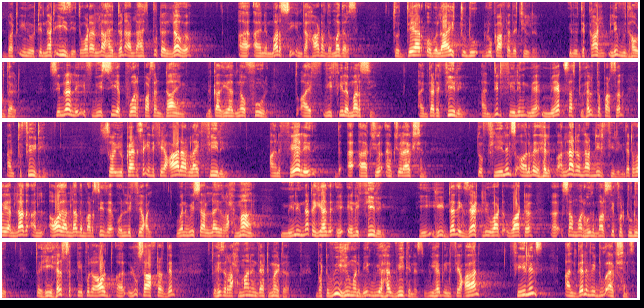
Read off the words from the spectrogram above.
But you know it is not easy. So what Allah has done, Allah has put a love uh, and a mercy in the heart of the mothers so they are obliged to do, look after the children. You know, they can't live without that. Similarly, if we see a poor person dying because he has no food, so I, we feel a mercy and that feeling. And this feeling makes us to help the person and to feed him. So you can say infi'al are like feeling and fail is the uh, actual, actual action. So feelings always help. Allah does not need feeling. That's why Allah, all Allah the mercy is only fi'al. When we say Allah is Rahman, meaning that he has any feeling. He, he does exactly what, what uh, someone who is merciful to do. So he helps the people, all uh, looks after them. So he's Rahman in that matter. But we human beings, we have weakness. We have infi'al, feelings, and then we do actions.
